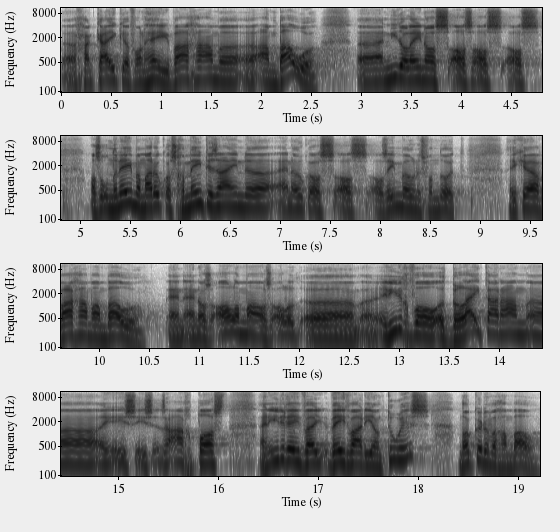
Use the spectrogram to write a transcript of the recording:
gaan kijken van... hey, waar gaan we aan bouwen? Niet alleen als, als, als, als, als ondernemer, maar ook als gemeente zijnde... en ook als, als, als inwoners van Dort. Weet je, waar gaan we aan bouwen? En, en als allemaal, als alle, eh, in ieder geval het beleid daaraan eh, is, is, is aangepast... en iedereen weet, weet waar die aan toe is, dan kunnen we gaan bouwen.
